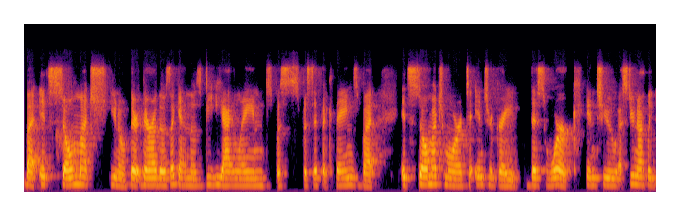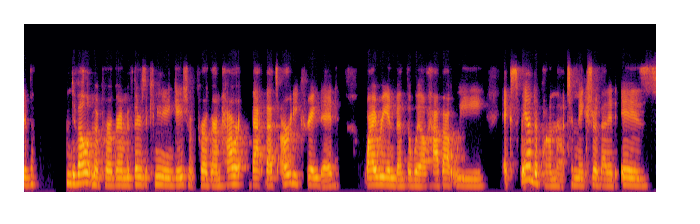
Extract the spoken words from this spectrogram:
But it's so much, you know, there, there are those, again, those DEI lane spe- specific things, but it's so much more to integrate this work into a student athlete de- development program. If there's a community engagement program, how are, that that's already created, why reinvent the wheel? How about we expand upon that to make sure that it is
